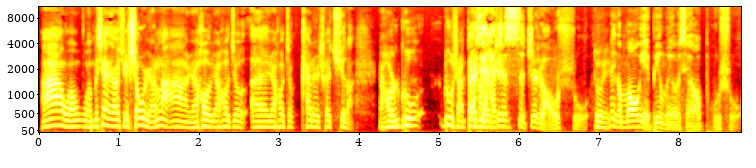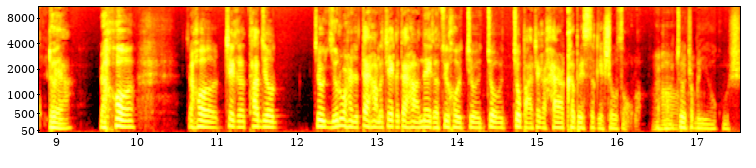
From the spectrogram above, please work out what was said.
啊！我我们现在要去收人了啊，然后然后就呃，然后就开着车去了，然后路路上带而且还是四只老鼠。对那个猫也并没有想要捕鼠。对呀、然后然后这个他就就一路上就带上了这个，带上了那个，最后就就就把这个海尔科贝斯给收走了，然后就这么一个故事。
